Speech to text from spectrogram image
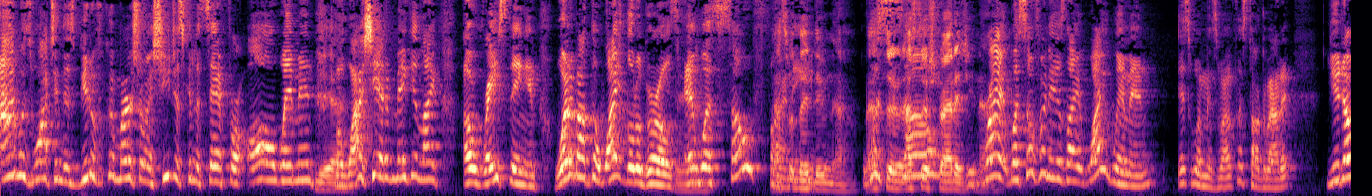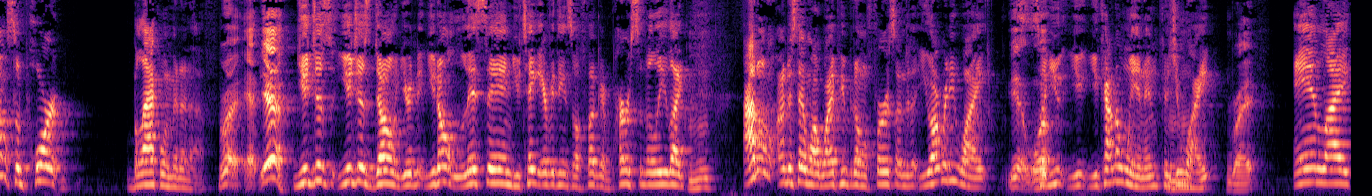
I was watching this beautiful commercial, and she just could have said for all women, Yeah. but why she had to make it like a race thing? And what about the white little girls? And what's so funny? That's what they do now. That's their that's their strategy now. Right. What's so funny is like white women. It's Women's Month. Let's talk about it. You don't support black women enough. Right. Yeah. You just you just don't. You're you don't listen. You take everything so fucking personally. Like Mm-hmm. I don't understand why white people don't first. Under, you already white. Yeah, so well- Mm-hmm. you you, you kind of winning because you're white. Right. And like,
